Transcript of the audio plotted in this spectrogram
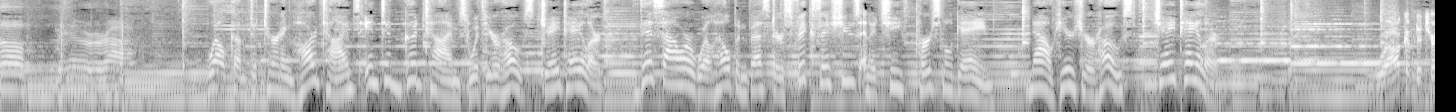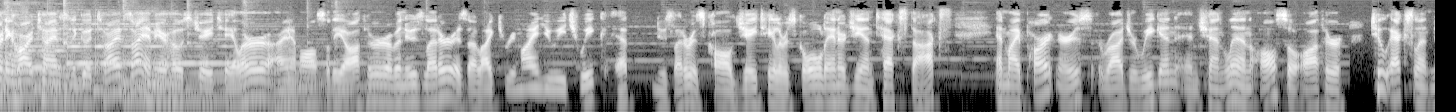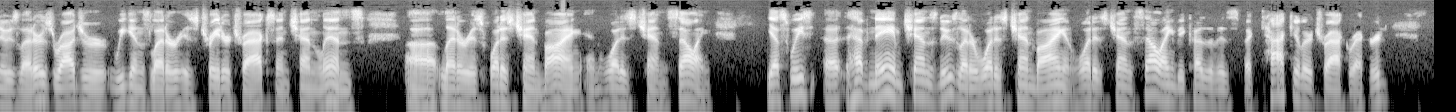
It's just lovely ride. Welcome to Turning Hard Times into Good Times with your host, Jay Taylor. This hour will help investors fix issues and achieve personal gain. Now, here's your host, Jay Taylor. Welcome to Turning Hard Times into Good Times. I am your host, Jay Taylor. I am also the author of a newsletter, as I like to remind you each week. That newsletter is called Jay Taylor's Gold, Energy, and Tech Stocks. And my partners, Roger Wiegand and Chen Lin, also author two excellent newsletters. Roger Wiegand's letter is Trader Tracks, and Chen Lin's uh, letter is What is Chen Buying and What is Chen Selling? Yes, we uh, have named Chen's newsletter What is Chen Buying and What is Chen Selling because of his spectacular track record.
